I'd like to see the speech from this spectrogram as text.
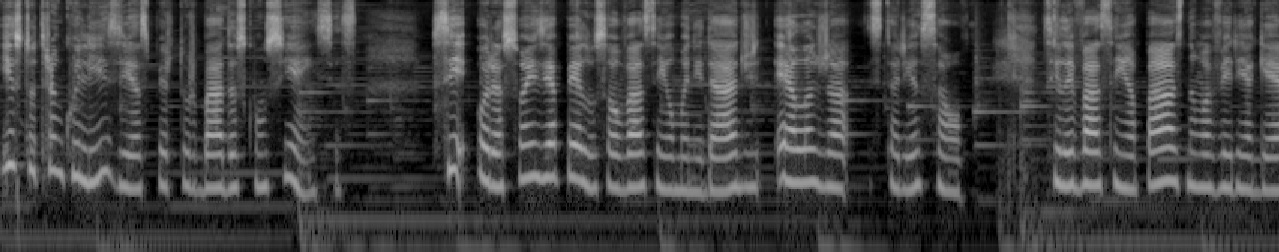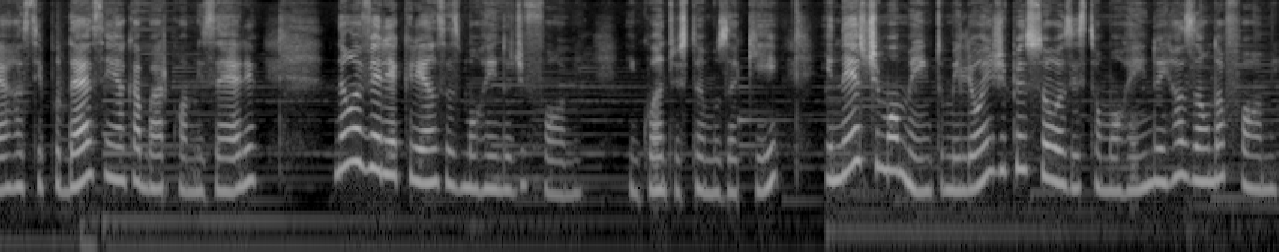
isto tranquilize as perturbadas consciências. Se orações e apelos salvassem a humanidade, ela já estaria salva. Se levassem a paz, não haveria guerra. Se pudessem acabar com a miséria, não haveria crianças morrendo de fome. Enquanto estamos aqui, e neste momento, milhões de pessoas estão morrendo em razão da fome.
